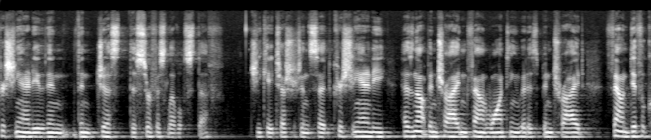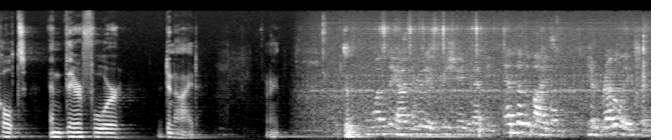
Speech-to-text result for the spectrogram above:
Christianity than than just the surface level stuff. G.K. Chesterton said Christianity has not been tried and found wanting, but it's been tried, found difficult, and therefore denied. Right? One thing I really appreciated at the end of the Bible, in Revelation,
